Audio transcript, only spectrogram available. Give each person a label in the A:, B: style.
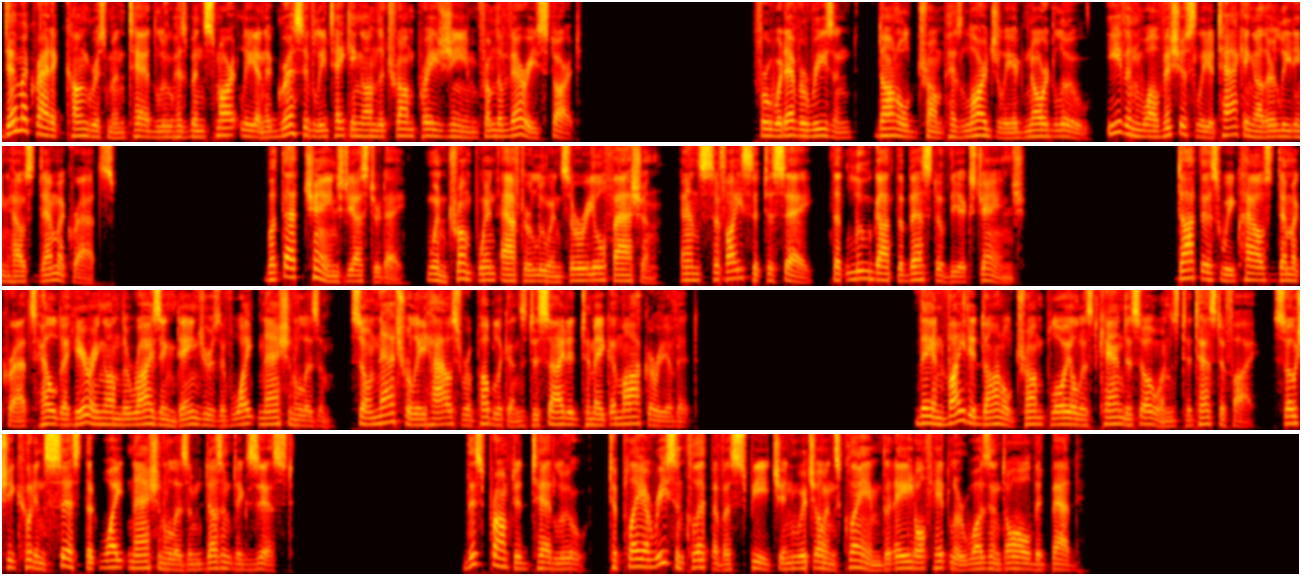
A: Democratic Congressman Ted Lieu has been smartly and aggressively taking on the Trump regime from the very start. For whatever reason, Donald Trump has largely ignored Lieu, even while viciously attacking other leading House Democrats. But that changed yesterday when Trump went after Lieu in surreal fashion, and suffice it to say that Lieu got the best of the exchange. This week House Democrats held a hearing on the rising dangers of white nationalism, so naturally House Republicans decided to make a mockery of it. They invited Donald Trump loyalist Candace Owens to testify so she could insist that white nationalism doesn't exist. This prompted Ted Lieu to play a recent clip of a speech in which Owens claimed that Adolf Hitler wasn't all that bad.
